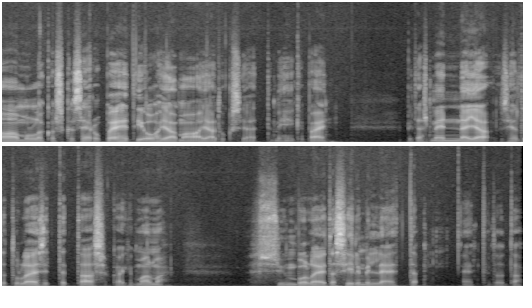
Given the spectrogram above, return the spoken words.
aamulla, koska se rupeaa heti ohjaamaan ajatuksia, että mihinkä päin pitäisi mennä ja sieltä tulee sitten taas kaiken maailman symboleita silmille, että, että tota,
